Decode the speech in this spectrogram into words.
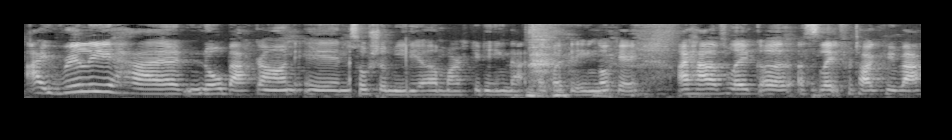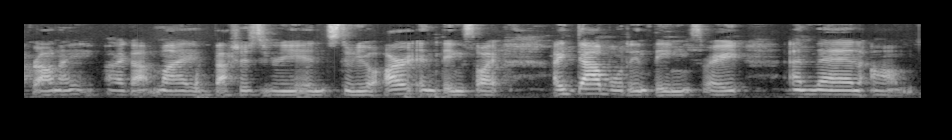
I really had no background in social media marketing, that type of thing. okay, I have like a, a slight photography background. I, I got my bachelor's degree in studio art and things, so I I, dabbled in things, right? And then um,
